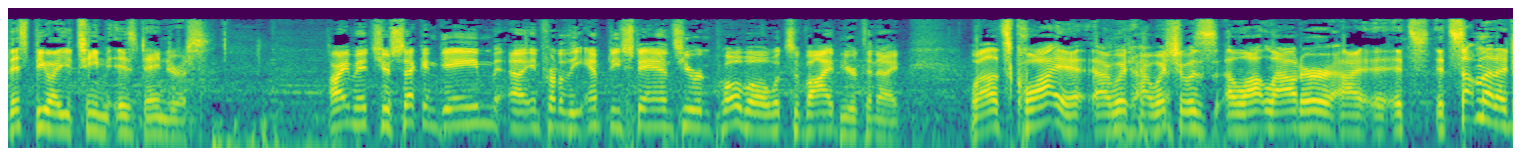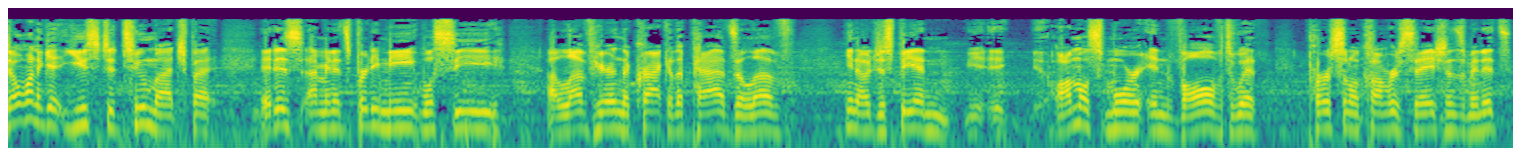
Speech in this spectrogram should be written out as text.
this BYU team is dangerous. All right, Mitch, your second game uh, in front of the empty stands here in Provo. What's the vibe here tonight? Well, it's quiet. I wish I wish it was a lot louder. I, it's it's something that I don't want to get used to too much, but it is. I mean, it's pretty neat. We'll see. I love hearing the crack of the pads. I love, you know, just being almost more involved with personal conversations. I mean, it's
